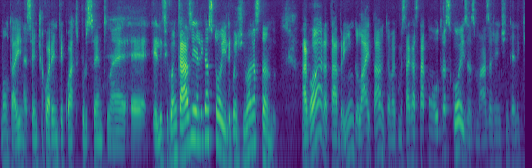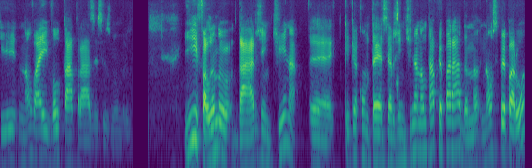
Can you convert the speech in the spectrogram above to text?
bom, tá aí, né, 144%, né, é, ele ficou em casa e ele gastou, e ele continua gastando. Agora está abrindo lá e tal, então vai começar a gastar com outras coisas, mas a gente entende que não vai voltar atrás esses números. E falando da Argentina, o é, que, que acontece? A Argentina não está preparada, não, não, se preparou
